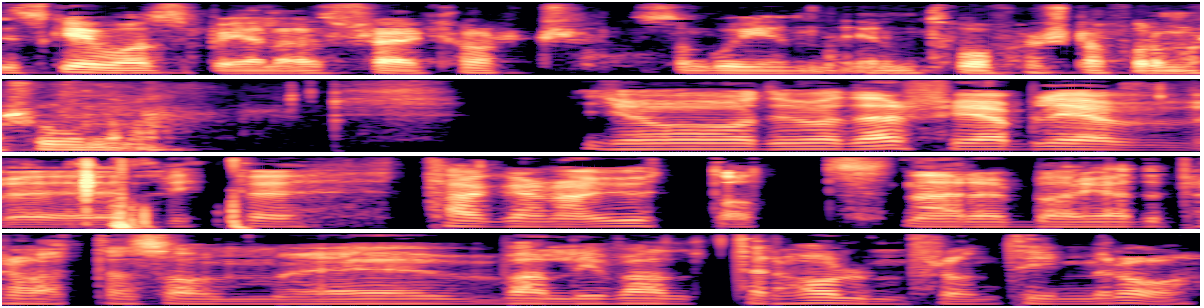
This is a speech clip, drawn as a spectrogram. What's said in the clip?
det ska ju vara en spelare självklart som går in i de två första formationerna. Ja, det var därför jag blev eh, lite taggarna utåt när det började pratas om eh, Valli Walterholm från Timrå.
